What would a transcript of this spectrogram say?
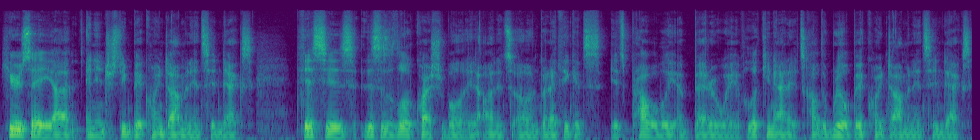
Here's a, uh, an interesting Bitcoin dominance index this is this is a little questionable in, on its own, but I think it's it's probably a better way of looking at it. It's called the Real Bitcoin Dominance Index,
